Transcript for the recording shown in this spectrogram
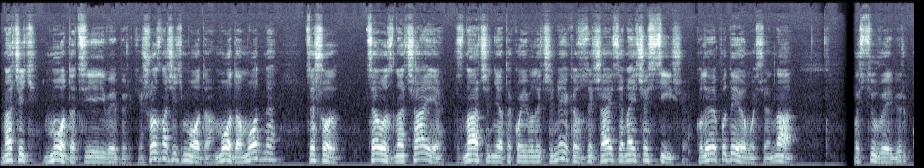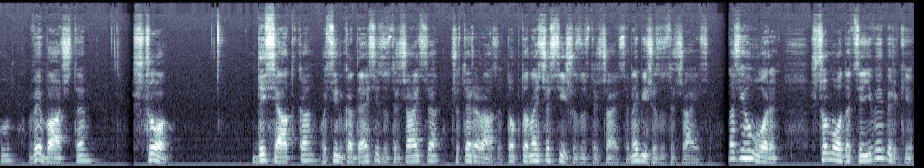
Значить, мода цієї вибірки. Що значить мода? Мода модне це що? Це означає значення такої величини, яка зустрічається найчастіше. Коли ми подивимося на ось цю вибірку, ви бачите, що десятка, оцінка 10 зустрічається 4 рази. Тобто найчастіше зустрічається, найбільше зустрічається. Нас і говорять, що мода цієї вибірки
